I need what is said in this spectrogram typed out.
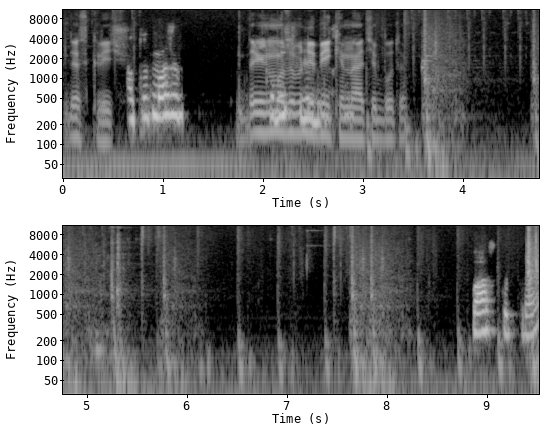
Де скріч? А тут може Де він може в любій кімнаті бути. пасти прес.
